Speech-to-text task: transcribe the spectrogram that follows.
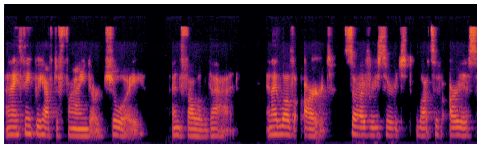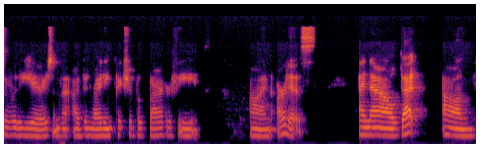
And I think we have to find our joy and follow that. And I love art. So I've researched lots of artists over the years, and I've been writing picture book biography on artists. And now that um,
